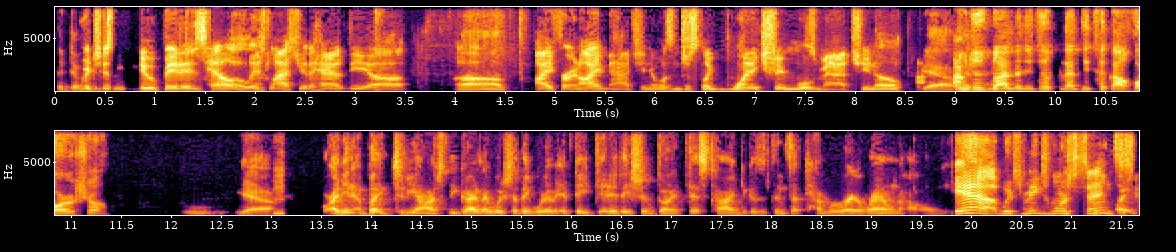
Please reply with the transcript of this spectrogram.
The WWE, Which is stupid as hell. At least last year they had the uh, uh, eye for an eye match, and it wasn't just like one Extreme Rules match. You know, yeah, I'm just glad that they took that they took out horror show. ooh, yeah. I mean, but to be honest with you guys, I wish that they would have. If they did it, they should have done it this time because it's in September, right around Halloween. yeah, which makes more sense. Like,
